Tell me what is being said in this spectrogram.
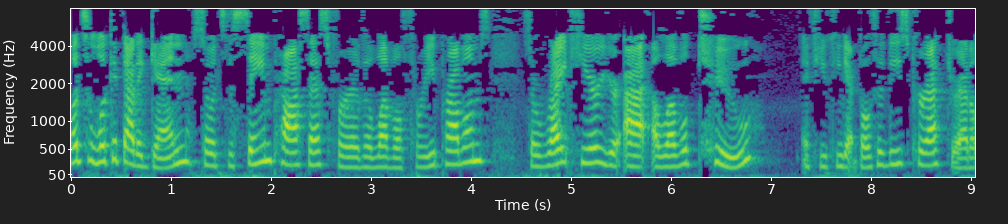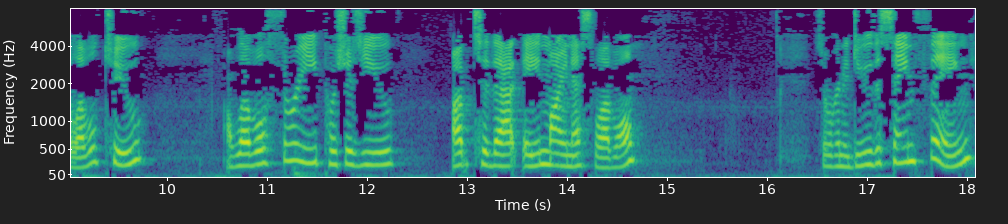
Let's look at that again. So it's the same process for the level 3 problems. So right here, you're at a level 2. If you can get both of these correct, you're at a level 2. A level 3 pushes you up to that A minus level. So we're going to do the same thing.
